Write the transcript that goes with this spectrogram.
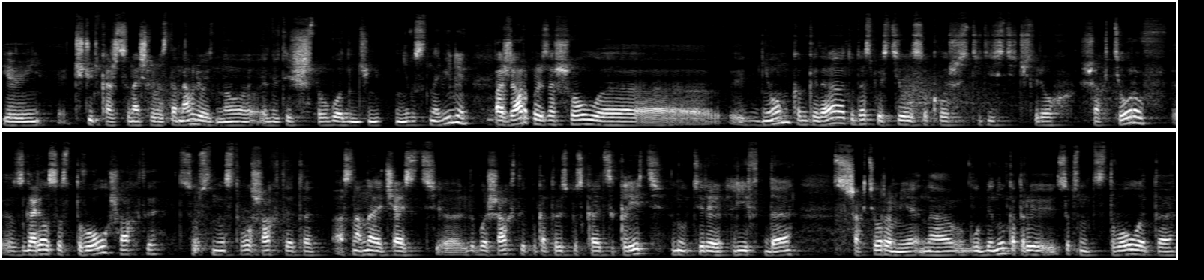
и чуть-чуть, кажется, начали восстанавливать, но 2006 года ничего не восстановили. Пожар произошел э, днем, когда туда спустилось около 64 шахтеров. Сгорелся ствол шахты. Собственно, ствол шахты – это основная часть э, любой шахты, по которой спускается клеть, ну, тире лифт, да, с шахтерами на глубину, который, собственно, ствол – это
